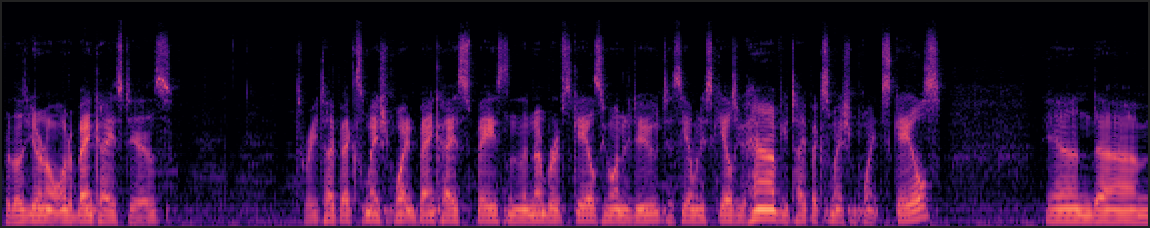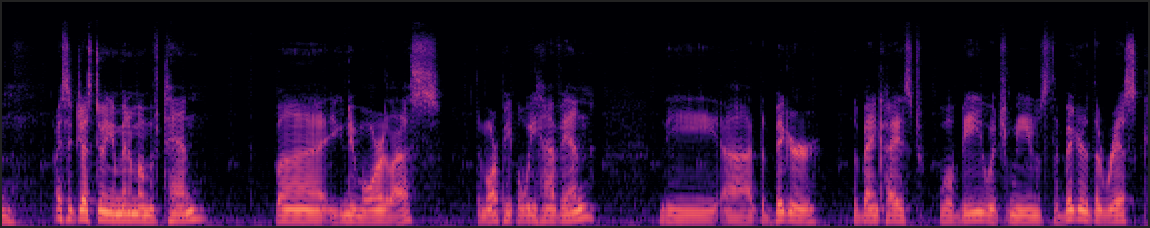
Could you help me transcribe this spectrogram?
for those of you who don't know what a bank heist is, it's where you type exclamation point bank heist space and the number of scales you want to do to see how many scales you have. You type exclamation point scales, and um, I suggest doing a minimum of ten, but you can do more or less. The more people we have in, the uh, the bigger the bank heist will be, which means the bigger the risk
